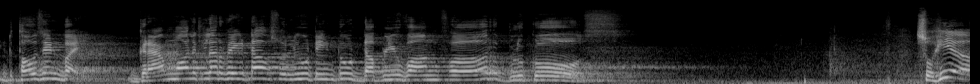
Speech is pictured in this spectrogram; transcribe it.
Into 1000 by gram molecular weight of solute into w1 for glucose so here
